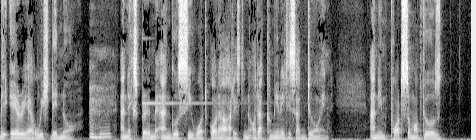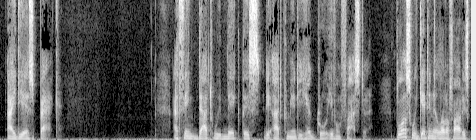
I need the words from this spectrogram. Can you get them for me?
the area which they know Mm-hmm. and experiment and go see what other artists in other communities are doing and import some of those ideas back. I think that will make this the art community here grow even faster. Plus, we're getting a lot of artists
